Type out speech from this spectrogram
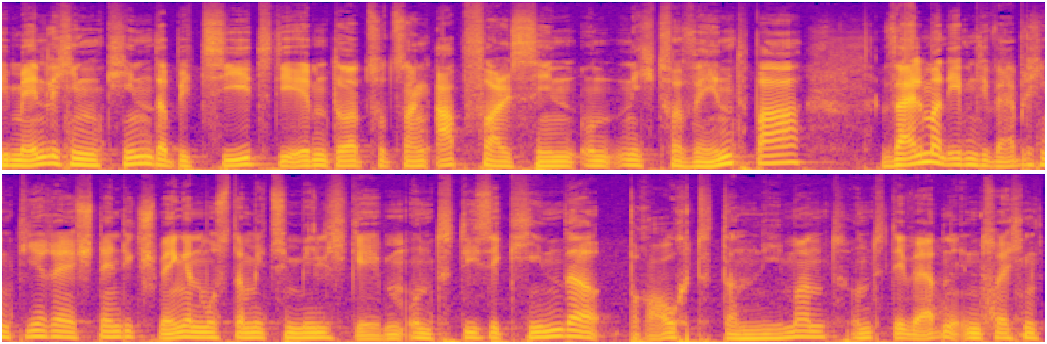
die männlichen Kinder bezieht, die eben dort sozusagen Abfall sind und nicht verwendbar, weil man eben die weiblichen Tiere ständig schwängen muss, damit sie Milch geben. Und diese Kinder braucht dann niemand und die werden in solchen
